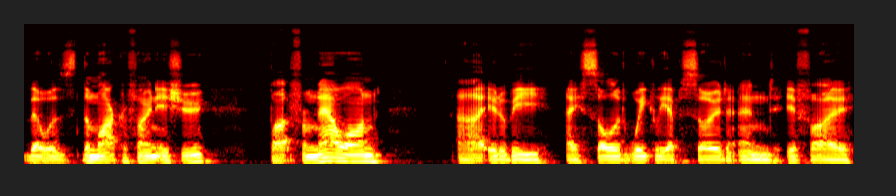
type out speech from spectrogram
There was the microphone issue, but from now on, uh, it'll be a solid weekly episode. And if I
